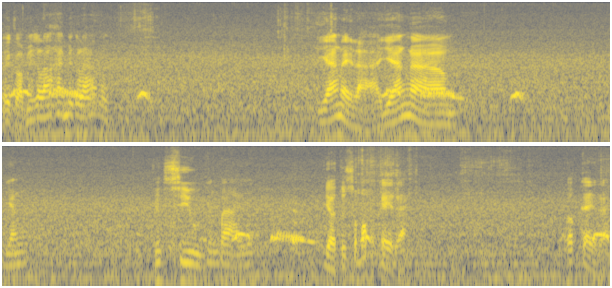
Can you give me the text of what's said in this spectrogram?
Đây còn mấy cái lá, hai mấy cái lá thôi. Dáng này là dáng là dáng dáng siêu, dáng ba giờ tôi sẽ bóc cây ra bóc cây ra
